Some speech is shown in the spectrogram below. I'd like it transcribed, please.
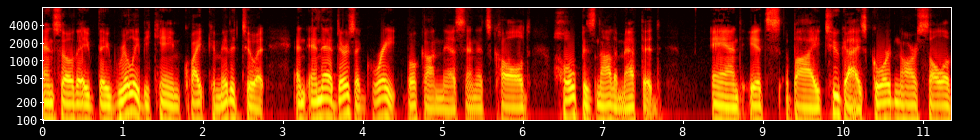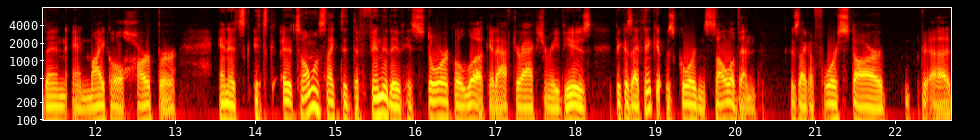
And so they, they really became quite committed to it. And, and Ed, there's a great book on this, and it's called Hope is Not a Method. And it's by two guys, Gordon R. Sullivan and Michael Harper. And it's, it's, it's almost like the definitive historical look at after action reviews, because I think it was Gordon Sullivan, who's like a four star uh,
